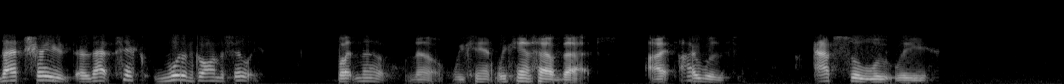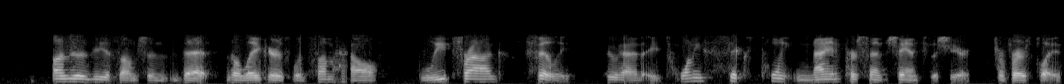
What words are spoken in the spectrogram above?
that trade or that pick would have gone to Philly. But no, no, we can't we can't have that. I I was absolutely under the assumption that the Lakers would somehow leapfrog Philly, who had a 26.9% chance this year for first place,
